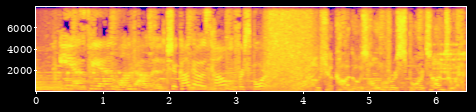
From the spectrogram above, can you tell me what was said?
ESPN 1000, Chicago's home for sports. Follow Chicago's home for sports on Twitter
